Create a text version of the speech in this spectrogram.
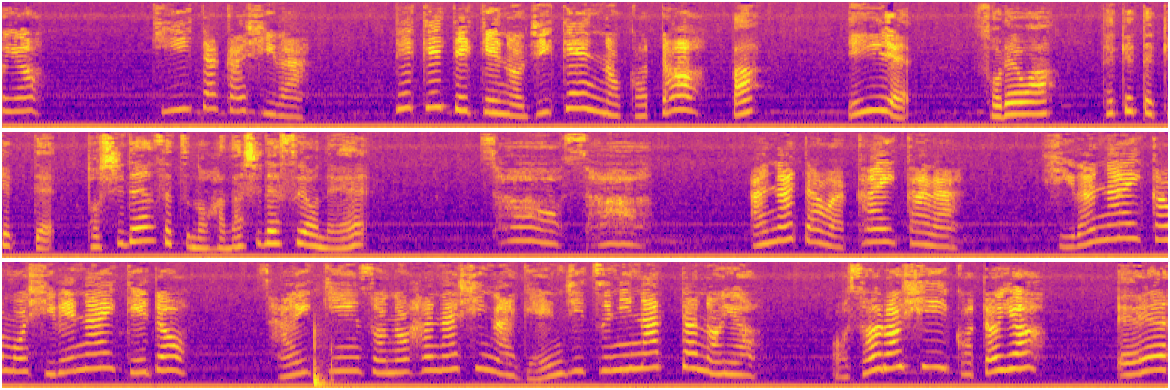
い人よ。聞いたかしら？テケテケの事件のこと。あ、いいえ、それは、テケテケって都市伝説の話ですよね。そうそう。あなた若いから知らないかもしれないけど、最近その話が現実になったのよ。恐ろしいことよ。えー、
